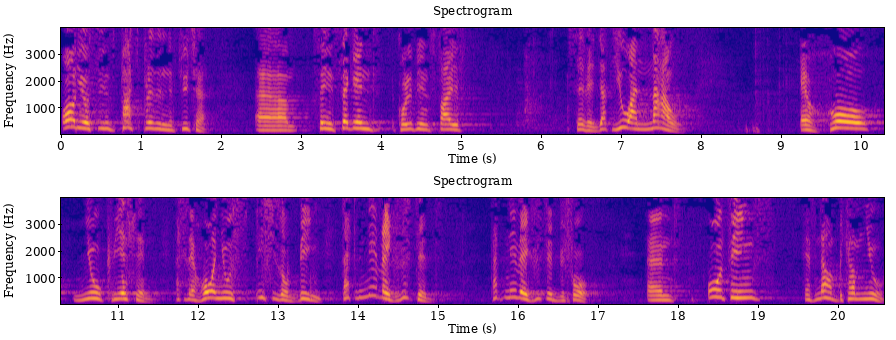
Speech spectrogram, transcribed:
all your sins, past, present, and future. Um, saying Second Corinthians 5, 7, that you are now a whole new creation. That is a whole new species of being that never existed. That never existed before. And all things have now become new.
